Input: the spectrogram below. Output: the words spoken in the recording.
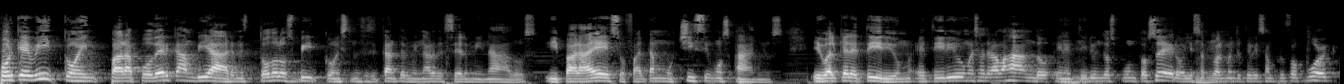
Porque Bitcoin, para poder cambiar, todos los Bitcoins necesitan terminar de ser minados. Y para eso faltan muchísimos años. Igual que el Ethereum. Ethereum está trabajando en Ethereum 2.0. Ellos actualmente utilizan Proof of Work.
